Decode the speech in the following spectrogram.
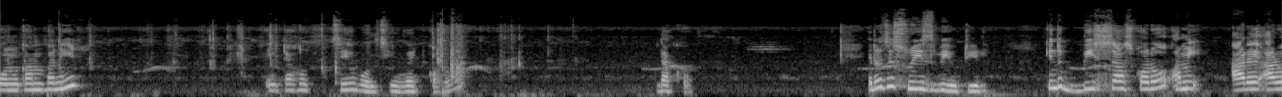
কোন কোম্পানির এইটা হচ্ছে, বলছি ওয়েট করো। দেখো, এটা হচ্ছে সুইস বিউটির কিন্তু বিশ্বাস করো, আমি আরে আরও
